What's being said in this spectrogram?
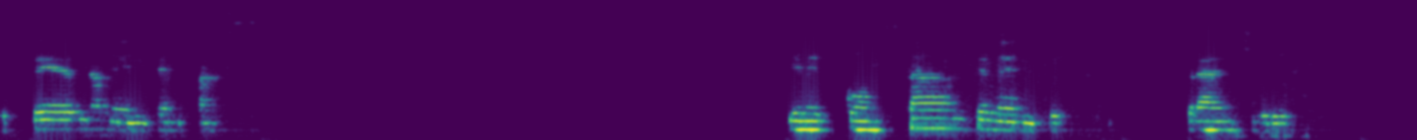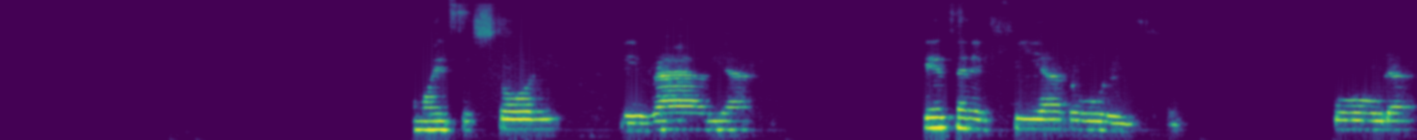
eternamente en paz. Tiene constantemente tranquilo. Como ese sol irradia esa energía dulce, pura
